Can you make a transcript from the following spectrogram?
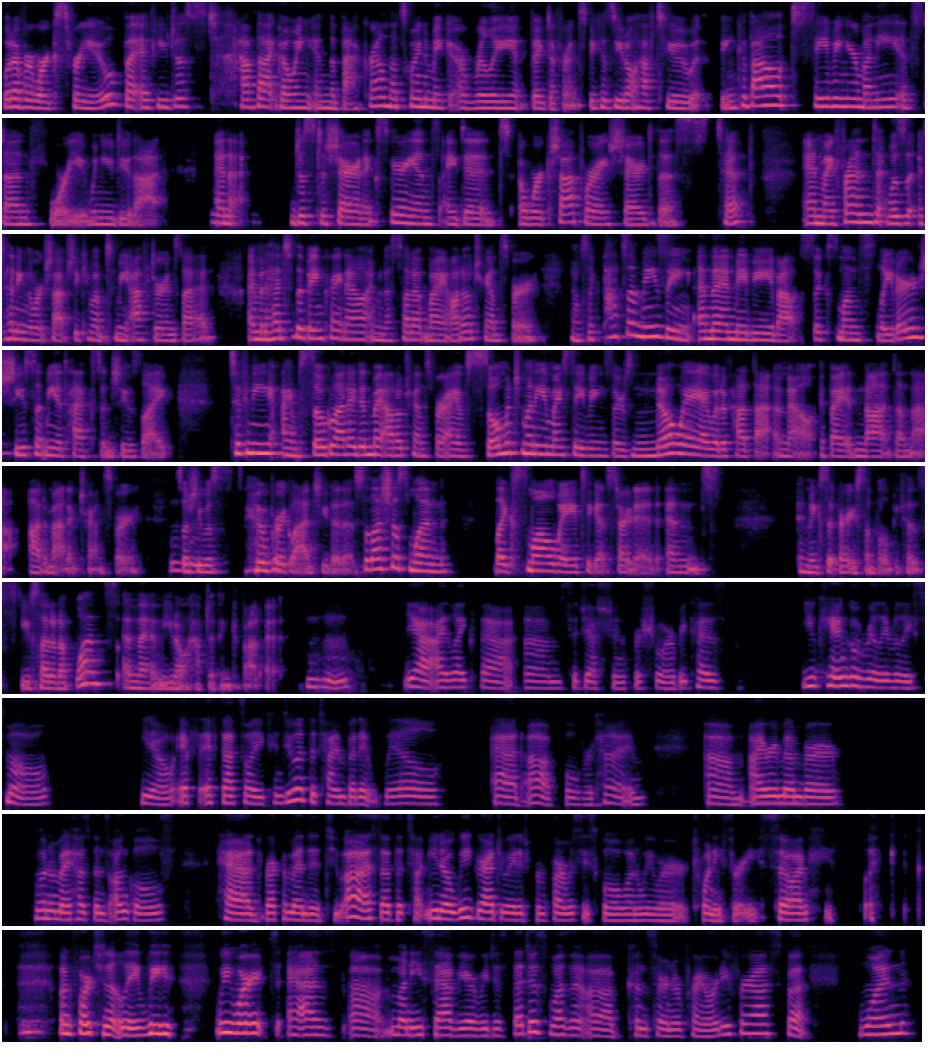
whatever works for you. But if you just have that going in the background, that's going to make a really big difference because you don't have to think about saving your money. It's done for you when you do that. And just to share an experience, I did a workshop where I shared this tip. And my friend was attending the workshop. She came up to me after and said, I'm going to head to the bank right now. I'm going to set up my auto transfer. And I was like, that's amazing. And then maybe about six months later, she sent me a text and she's like, Tiffany, I'm so glad I did my auto transfer. I have so much money in my savings. There's no way I would have had that amount if I had not done that automatic transfer. Mm-hmm. So she mm-hmm. was super glad she did it. So that's just one like small way to get started and it makes it very simple because you set it up once and then you don't have to think about it mm-hmm. yeah i like that um, suggestion for sure because you can go really really small you know if if that's all you can do at the time but it will add up over time um, i remember one of my husband's uncles had recommended to us at the time, you know, we graduated from pharmacy school when we were 23. So I mean, like unfortunately, we we weren't as uh, money savvy or we just that just wasn't a concern or priority for us, but one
